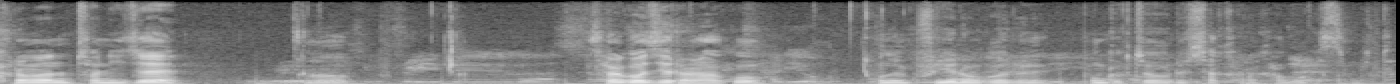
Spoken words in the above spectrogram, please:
그러면 전 이제 어, 설거지를 하고 오늘 vlog를 본격적으로 시작하러 가보겠습니다.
